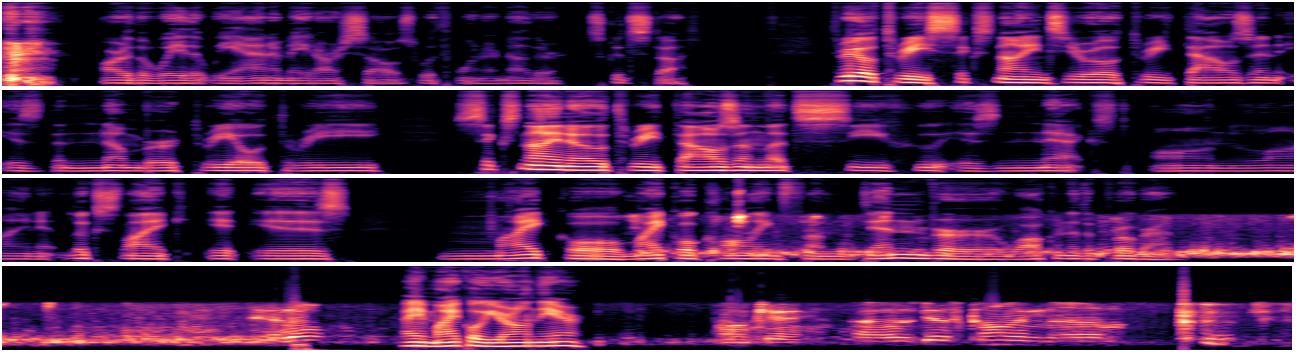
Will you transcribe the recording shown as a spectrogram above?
are the way that we animate ourselves with one another. It's good stuff. 303 690 3000 is the number. 303 690 3000. Let's see who is next online. It looks like it is Michael. Michael calling from Denver. Welcome to the program. Hello. Hey, Michael, you're on the air. Okay. I was just calling um,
